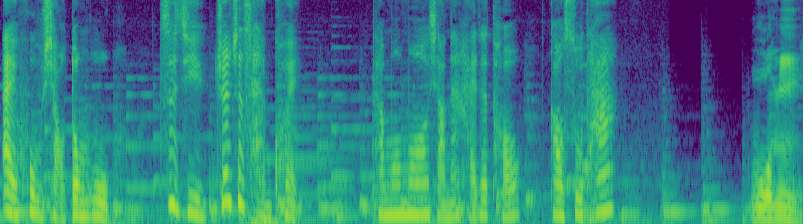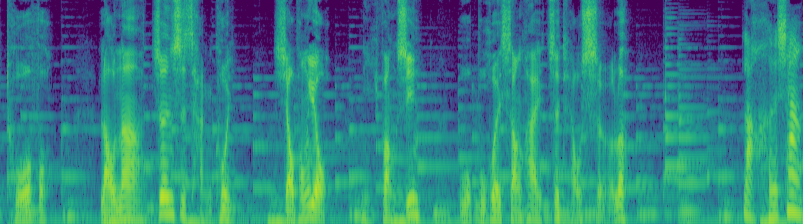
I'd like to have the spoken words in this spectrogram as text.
爱护小动物，自己真是惭愧。他摸摸小男孩的头，告诉他：“阿弥陀佛，老衲真是惭愧。小朋友，你放心，我不会伤害这条蛇了。”老和尚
